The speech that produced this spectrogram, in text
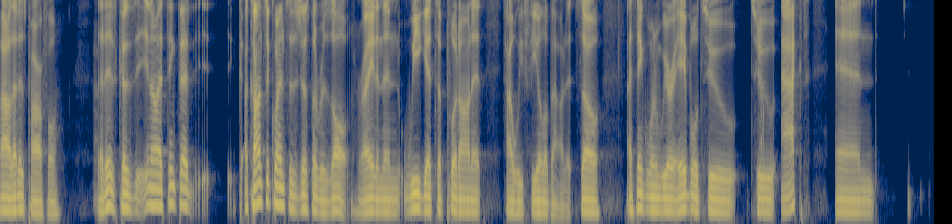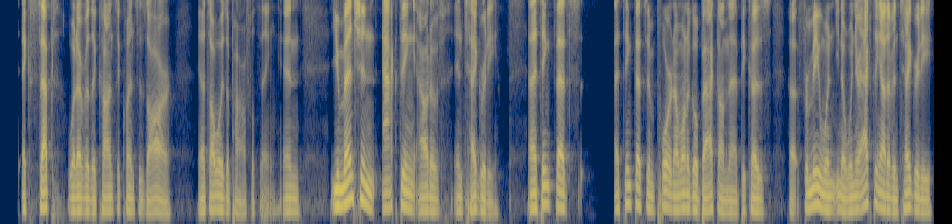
Wow, that is powerful. That is because, you know, I think that a consequence is just a result, right? And then we get to put on it how we feel about it. So I think when we are able to to act and accept whatever the consequences are, you know, it's always a powerful thing. And you mentioned acting out of integrity, and I think that's I think that's important. I want to go back on that because uh, for me, when you know when you're acting out of integrity,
